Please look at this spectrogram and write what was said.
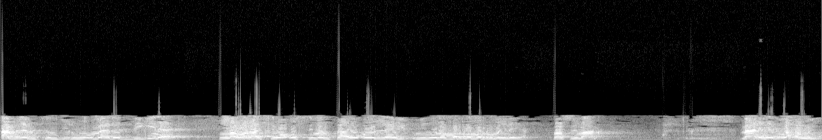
am lam tundirhum umaadan digina labadaasi waa u siman tahay oo laa yu'minuuna marna ma rumaynayaan. Saas way macana macnaheedu waxa weeye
